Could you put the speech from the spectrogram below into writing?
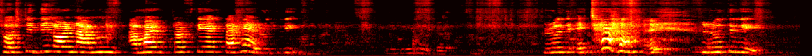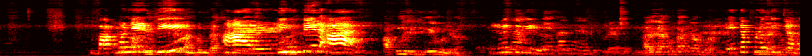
ষষ্ঠীর দিন ওর নাম আমার তরফ থেকে একটা হ্যাঁ রুদ্রি। এটা রুদ্রি। বাপনের বি আর রিম্পির আর। আপনি জিনি বলি রুদ্রি। আরে এখন টাকা বল। এটা প্রদীপ জন্য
